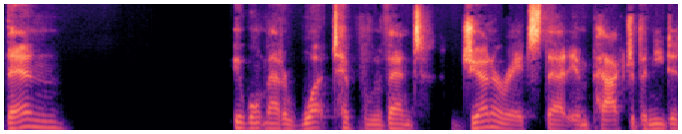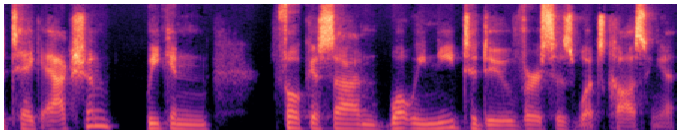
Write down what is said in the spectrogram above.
then it won't matter what type of event generates that impact or the need to take action. We can focus on what we need to do versus what's causing it.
